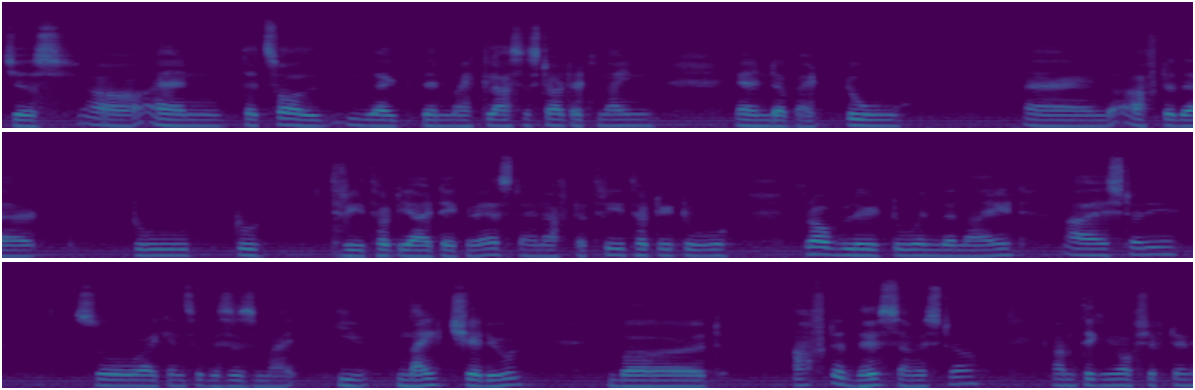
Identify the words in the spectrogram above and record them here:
Just uh, and that's all. Like then my classes start at 9 end up at 2 and after that 2 to 3.30 i take rest. And after 3.30 to probably 2 in the night i study so i can say this is my night schedule but after this semester i'm thinking of shifting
